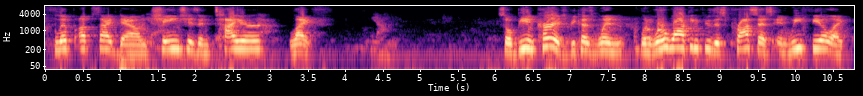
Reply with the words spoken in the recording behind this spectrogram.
flip upside down, change his entire life. So be encouraged because when when we're walking through this process and we feel like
